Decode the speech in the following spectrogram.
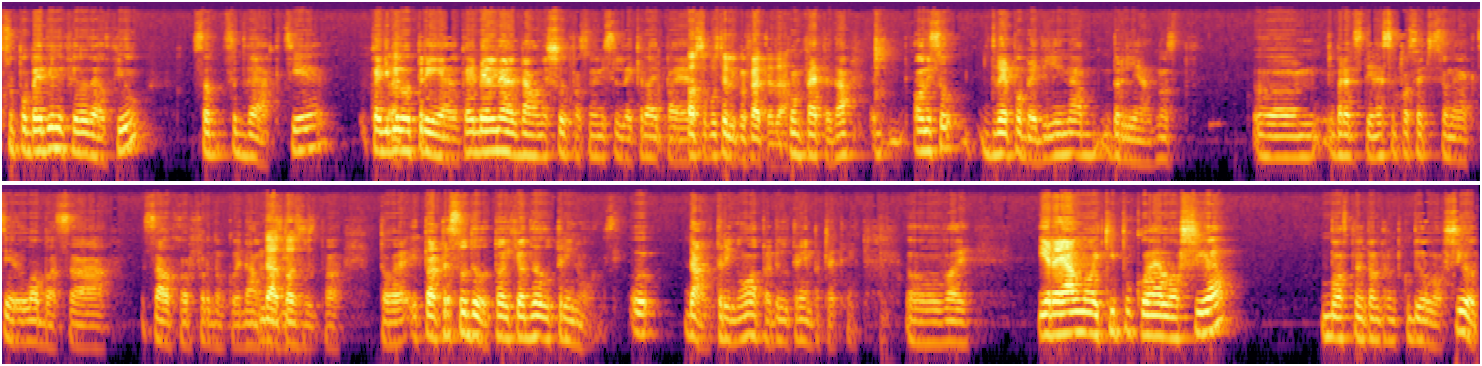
su pobedili Filadelfiju sa, sa dve akcije, kad je bilo 3 kad je Bellinelli dao onaj šut, pa smo mislili da je kraj, pa je... Pa su pustili konfete, da. Konfete, da. Oni su dve pobedili na briljantnost. Um, Brad Stevenson posjeća se one akcije loba sa Sal Horfordom koji je dao. Da, to su- To, to, je, to je presudilo, to ih je odvelo u 3-0, mislim. Da, u 3-0, pa je bilo 3 pa 4 Ovaj, I realno ekipu koja je lošija, Boston je u tom trenutku bio lošiji od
